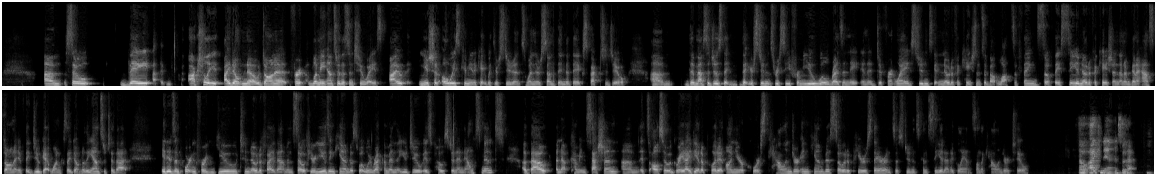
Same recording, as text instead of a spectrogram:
Um, so they actually i don't know. Donna for let me answer this in two ways. I you should always communicate with your students when there's something that they expect to do. Um, the messages that that your students receive from you will resonate in a different way. Students get notifications about lots of things. So if they see a notification and i'm going to ask donna if they do get one because i don't know the answer to that it is important for you to notify them. And so if you're using Canvas, what we recommend that you do is post an announcement about an upcoming session. Um, it's also a great idea to put it on your course calendar in Canvas so it appears there and so students can see it at a glance on the calendar too. So I can answer that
